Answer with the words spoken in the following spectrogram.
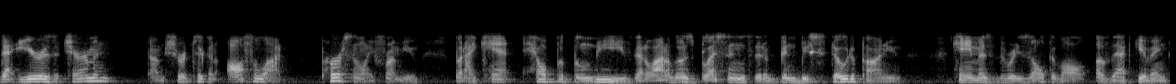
that year as a chairman, I'm sure took an awful lot personally from you, but I can't help but believe that a lot of those blessings that have been bestowed upon you came as the result of all of that giving.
